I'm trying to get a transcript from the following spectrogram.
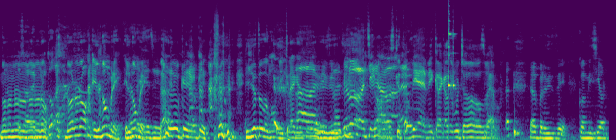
No, no, no, O no, sea, no, ¿de no, no, no, no, no, el nombre, el nombre. Sí, sí. Ah, ok, ok. y yo todo, no, mi crack. Ay, mi crack, no, es que también, mi crack, hace mucho no nos vemos. Ya perdiste condición.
